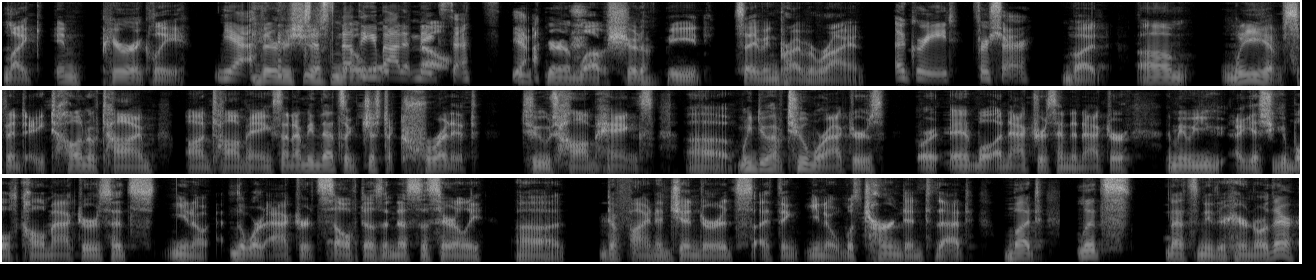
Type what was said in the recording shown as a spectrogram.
Like empirically, Yeah. There's just no nothing way about it makes sense. Yeah. Shakespeare in Love should have beat Saving Private Ryan. Agreed for sure. But um, we have spent a ton of time on Tom Hanks, and I mean that's a, just a credit to Tom Hanks. Uh, we do have two more actors, or well, an actress and an actor. I mean, you, I guess you could both call them actors. It's you know the word actor itself doesn't necessarily uh, define a gender. It's I think you know was turned into that. But let's that's neither here nor there.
